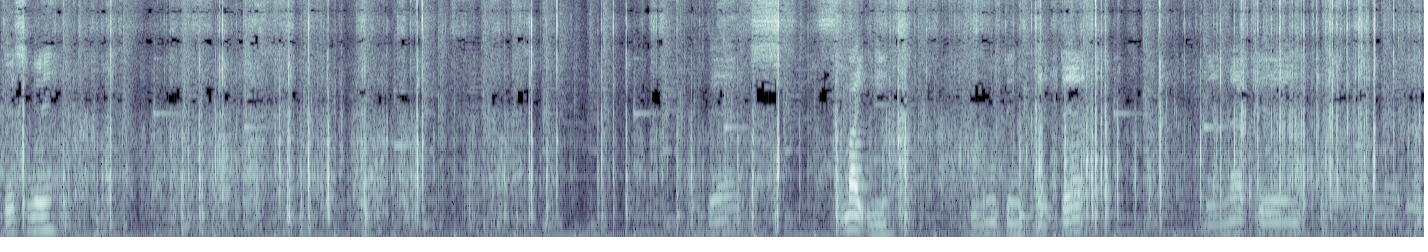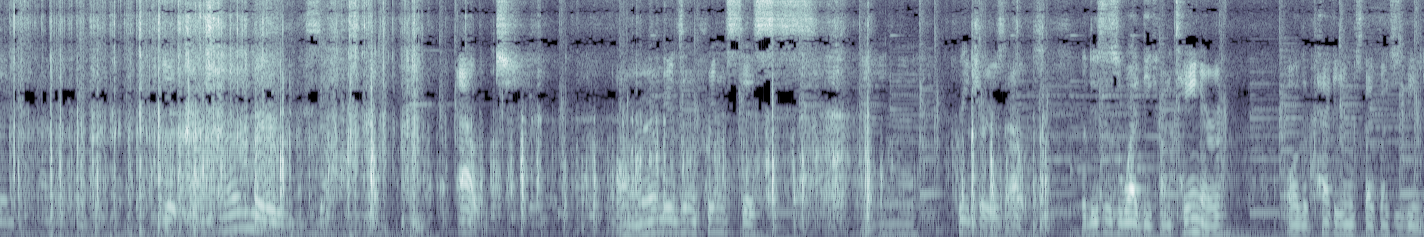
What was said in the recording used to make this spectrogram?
it this way. And then slightly remove things like that. Then I can go ahead and get mermaids out. Our mermaids and princess and uh, creatures out. So this is what the container or the packaging looks like once it's being.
